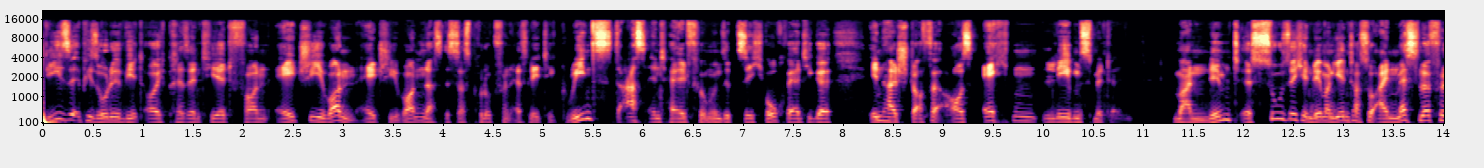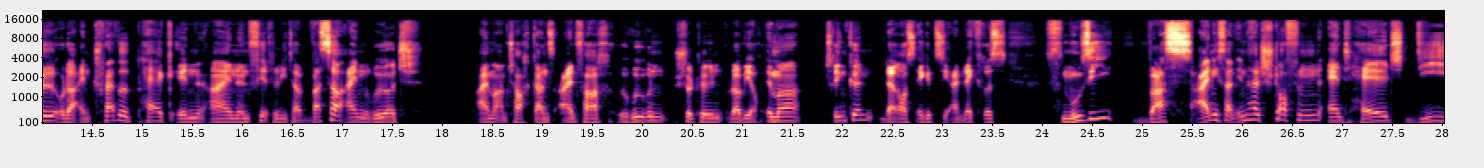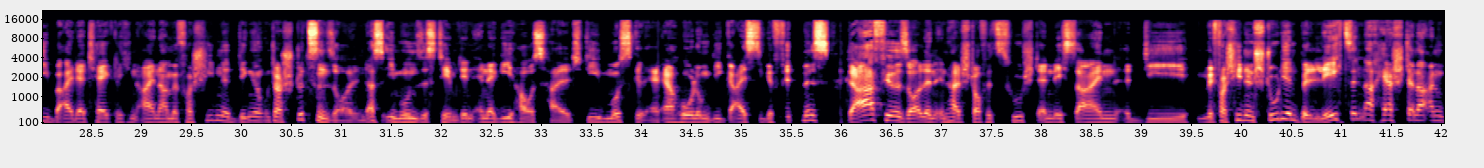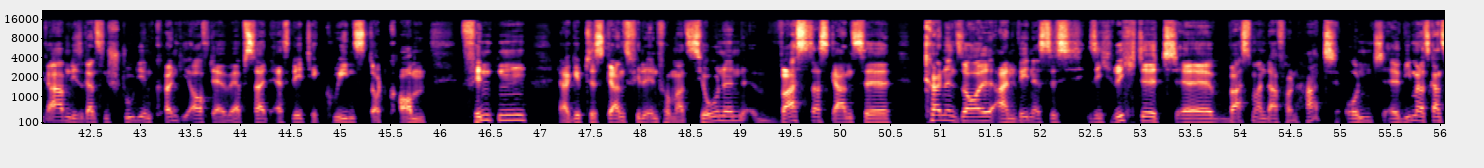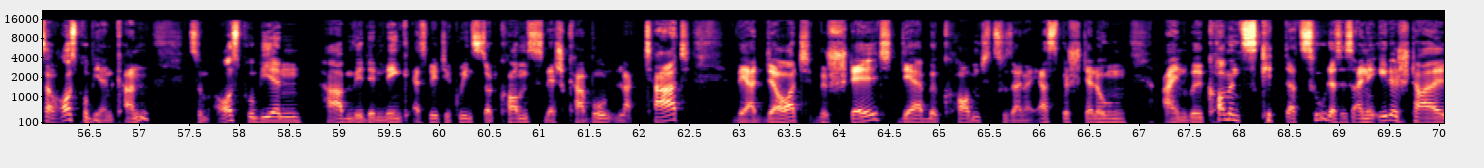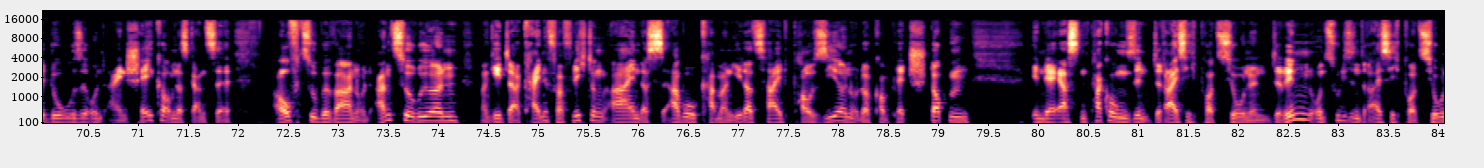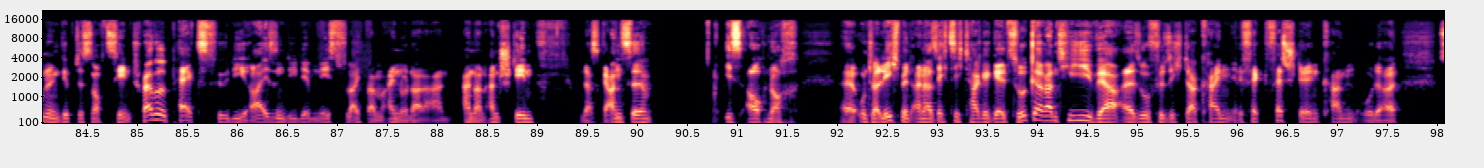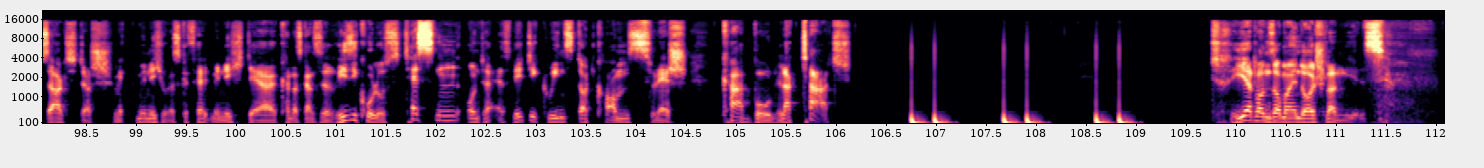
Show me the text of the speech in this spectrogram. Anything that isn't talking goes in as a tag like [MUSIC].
Diese Episode wird euch präsentiert von AG1. AG1, das ist das Produkt von Athletic Greens. Das enthält 75 hochwertige Inhaltsstoffe aus echten Lebensmitteln. Man nimmt es zu sich, indem man jeden Tag so einen Messlöffel oder ein Travel Pack in einen Viertel Liter Wasser einrührt. Einmal am Tag ganz einfach rühren, schütteln oder wie auch immer trinken. Daraus ergibt sich ein leckeres Smoothie was einiges an Inhaltsstoffen enthält, die bei der täglichen Einnahme verschiedene Dinge unterstützen sollen. Das Immunsystem, den Energiehaushalt, die Muskelerholung, die geistige Fitness. Dafür sollen Inhaltsstoffe zuständig sein, die mit verschiedenen Studien belegt sind nach Herstellerangaben. Diese ganzen Studien könnt ihr auf der Website athleticgreens.com finden. Da gibt es ganz viele Informationen, was das Ganze können soll, an wen es sich richtet, äh, was man davon hat und äh, wie man das Ganze auch ausprobieren kann. Zum Ausprobieren haben wir den Link athleticgreens.com slash carbonlactat. Wer dort bestellt, der bekommt zu seiner Erstbestellung ein Willkommenskit dazu. Das ist eine Edelstahldose und ein Shaker, um das Ganze aufzubewahren und anzurühren. Man geht da keine Verpflichtung ein. Das Abo kann man jederzeit pausieren oder komplett stoppen. In der ersten Packung sind 30 Portionen drin und zu diesen 30 Portionen gibt es noch 10 Travel Packs für die Reisen, die demnächst vielleicht beim einen oder anderen anstehen. Und das Ganze ist auch noch äh, unterlegt mit einer 60-Tage-Geld-Zurück-Garantie. Wer also für sich da keinen Effekt feststellen kann oder sagt, das schmeckt mir nicht oder es gefällt mir nicht, der kann das Ganze risikolos testen unter athleticgreens.com slash carbonlactat. Triathlon-Sommer in Deutschland, Nils.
